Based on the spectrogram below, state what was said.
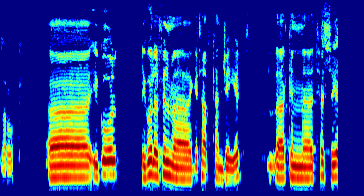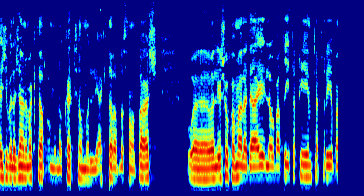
زاروك. آه يقول يقول الفيلم آه Get Hard كان جيد. لكن تحسه يعجب الأجانب أكثر من نكتهم اللي اكثرها plus 18 و- واللي اشوفها ما له داعي لو بعطيه تقييم تقريبا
